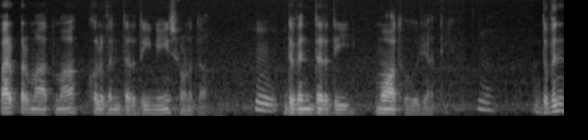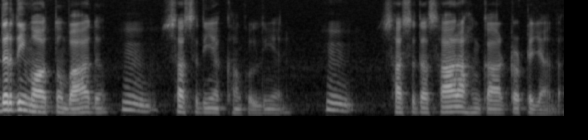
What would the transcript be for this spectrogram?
ਪਰ ਪ੍ਰਮਾਤਮਾ ਕੁਲਵਿੰਦਰ ਦੀ ਨਹੀਂ ਸੁਣਦਾ। ਦਵਿੰਦਰ ਦੀ ਮੌਤ ਹੋ ਜਾਂਦੀ। ਦਵਿੰਦਰ ਦੀ ਮੌਤ ਤੋਂ ਬਾਅਦ ਸੱਸ ਦੀਆਂ ਅੱਖਾਂ ਖੁੱਲਦੀਆਂ ਨੇ। ਸੱਸ ਦਾ ਸਾਰਾ ਹੰਕਾਰ ਟੁੱਟ ਜਾਂਦਾ।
